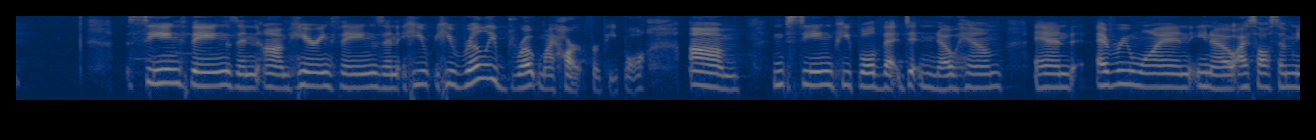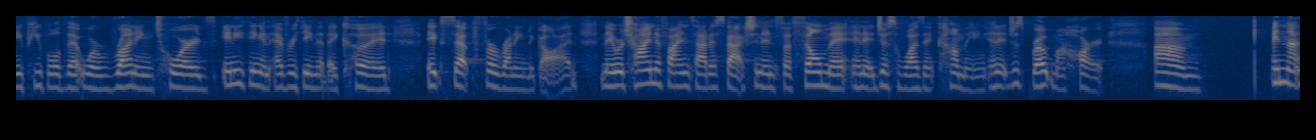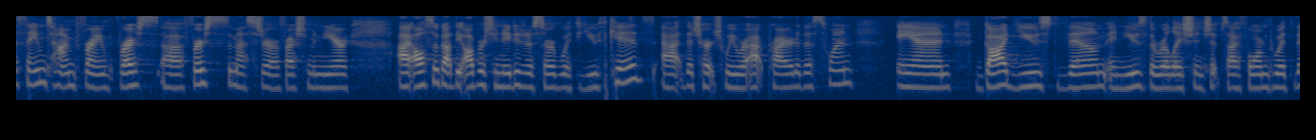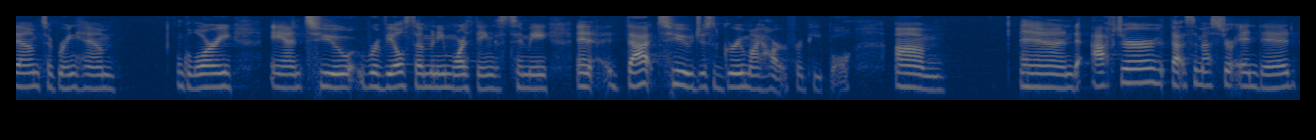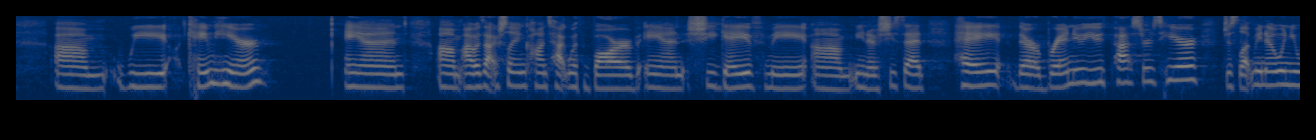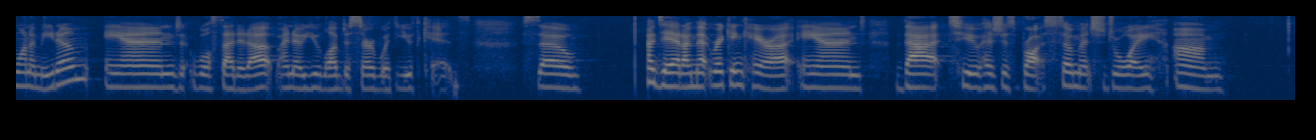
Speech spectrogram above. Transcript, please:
seeing things and um, hearing things, and he, he really broke my heart for people. Um, seeing people that didn't know him, and everyone, you know, I saw so many people that were running towards anything and everything that they could except for running to God. And they were trying to find satisfaction and fulfillment, and it just wasn't coming, and it just broke my heart. Um, in that same time frame, first, uh, first semester of freshman year, I also got the opportunity to serve with youth kids at the church we were at prior to this one. And God used them and used the relationships I formed with them to bring Him glory and to reveal so many more things to me. And that too just grew my heart for people. Um, and after that semester ended, um, we came here and um, I was actually in contact with Barb, and she gave me, um, you know, she said, Hey, there are brand new youth pastors here. Just let me know when you want to meet them, and we'll set it up. I know you love to serve with youth kids. So I did. I met Rick and Kara, and that too has just brought so much joy um,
